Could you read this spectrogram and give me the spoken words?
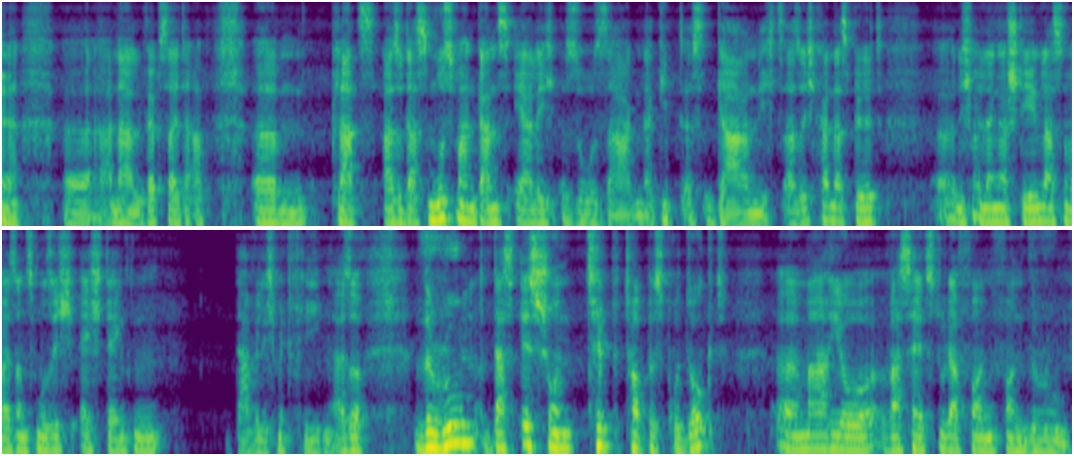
der äh, einer Webseite ab, ähm, Platz. Also das muss man ganz ehrlich so sagen. Da gibt es gar nichts. Also ich kann das Bild äh, nicht mehr länger stehen lassen, weil sonst muss ich echt denken, da will ich mitfliegen. Also The Room, das ist schon tip-toppes Produkt. Äh, Mario, was hältst du davon von The Room?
